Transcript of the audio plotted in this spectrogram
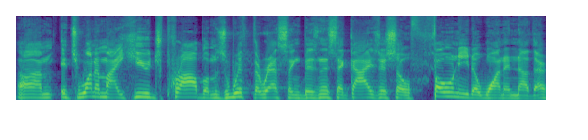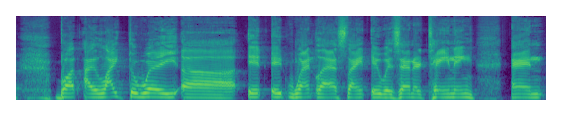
Um, it's one of my huge problems with the wrestling business that guys are so phony to one another. But I like the way uh, it it went last night. It was entertaining, and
